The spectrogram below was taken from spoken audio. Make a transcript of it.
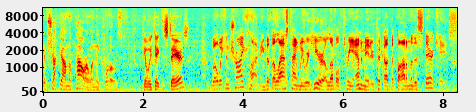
Nothing. They'd have shut down the power when they closed. Can we take the stairs? Well, we can try climbing, but the last time we were here, a level 3 animator took out the bottom of the staircase.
